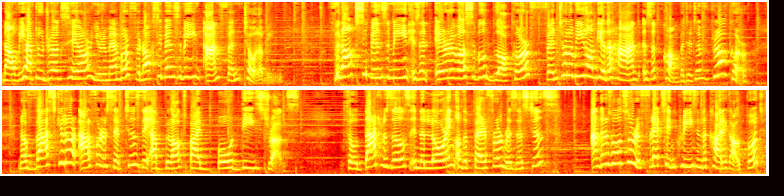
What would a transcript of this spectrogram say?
Now we have two drugs here, you remember phenoxybenzamine and phentolamine. Phenoxybenzamine is an irreversible blocker. Phentolamine, on the other hand, is a competitive blocker. Now, vascular alpha receptors they are blocked by both these drugs. So that results in the lowering of the peripheral resistance, and there is also reflex increase in the cardiac output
